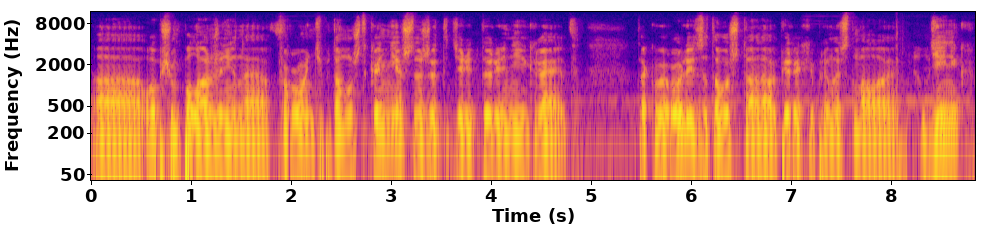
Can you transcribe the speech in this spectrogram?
э, общем положении на фронте, потому что, конечно же, эта территория не играет такой роли из-за того, что она, во-первых, и приносит мало денег –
